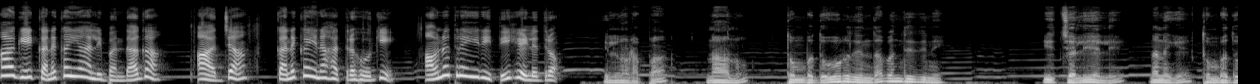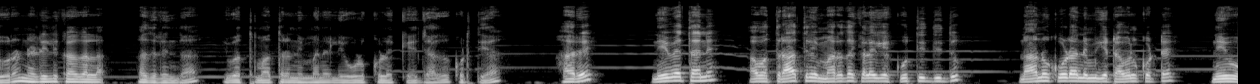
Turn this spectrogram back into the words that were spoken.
ಹಾಗೆ ಕನಕಯ್ಯ ಅಲ್ಲಿ ಬಂದಾಗ ಆ ಅಜ್ಜ ಕನಕಯ್ಯನ ಹತ್ರ ಹೋಗಿ ಅವನತ್ರ ಈ ರೀತಿ ಹೇಳಿದ್ರು. ಇಲ್ಲಿ ನೋಡಪ್ಪ ನಾನು ತುಂಬ ದೂರದಿಂದ ಬಂದಿದ್ದೀನಿ. ಈ ಚಳಿಯಲ್ಲಿ ನನಗೆ ತುಂಬ ದೂರ ನಡೀಲಿಕ್ಕಾಗಲ್ಲ. ಅದರಿಂದ ಇವತ್ತು ಮಾತ್ರ ನಿಮ್ಮನೇಲಿ ಉಳ್ಕೊಳ್ಳೋಕ್ಕೆ ಜಾಗ ಕೊಡ್ತೀಯಾ? ಅರೆ, ನೀವೇ ತಾನೇ ಅವತ್ತು ರಾತ್ರಿ ಮರದ ಕೆಳಗೆ ಕೂತಿದ್ದಿದ್ದು? ನಾನು ಕೂಡ ನಿಮಗೆ ಟವಲ್ ಕೊಟ್ಟೆ. ನೀವು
